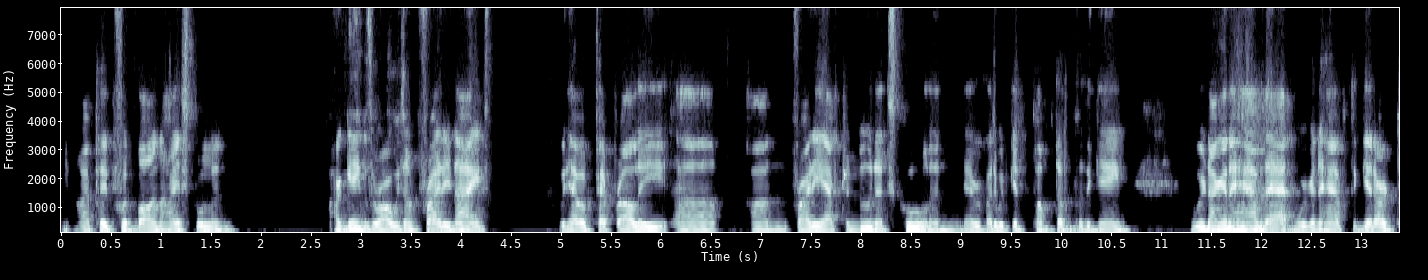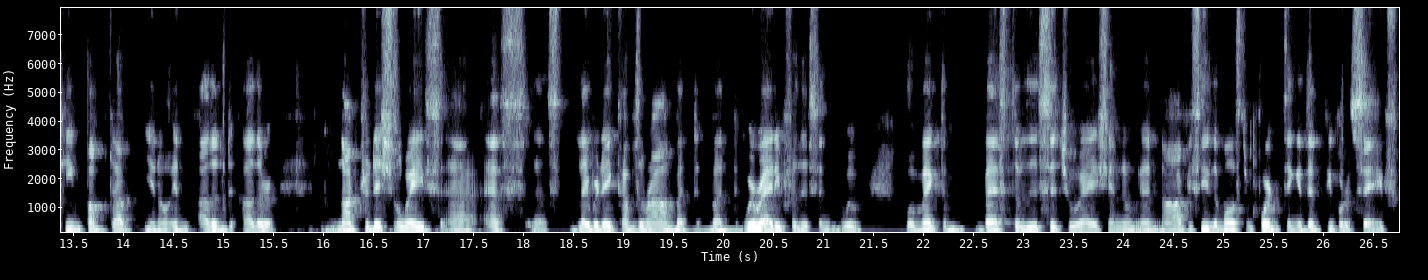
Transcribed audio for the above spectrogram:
you know, I played football in high school, and our games were always on Friday nights. We'd have a pep rally uh, on Friday afternoon at school, and everybody would get pumped up for the game. We're not going to have that. We're going to have to get our team pumped up, you know, in other other non-traditional ways uh, as, as, Labor Day comes around. But but we're ready for this, and we'll we'll make the best of this situation. And obviously, the most important thing is that people are safe,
